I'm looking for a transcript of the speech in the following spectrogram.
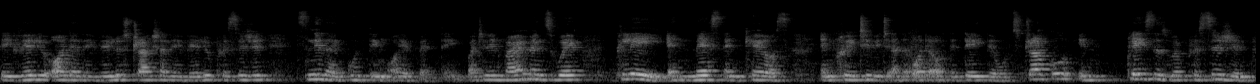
they value order, they value structure, they value precision. It's neither a good thing or a bad thing. But in environments where play and mess and chaos and creativity at the order of the day, they would struggle. In places where precision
